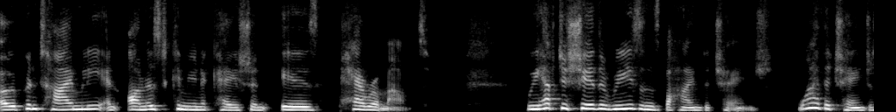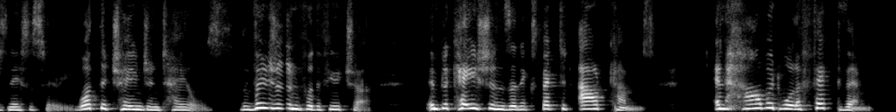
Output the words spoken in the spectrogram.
open, timely, and honest communication is paramount. We have to share the reasons behind the change, why the change is necessary, what the change entails, the vision for the future, implications and expected outcomes, and how it will affect them,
